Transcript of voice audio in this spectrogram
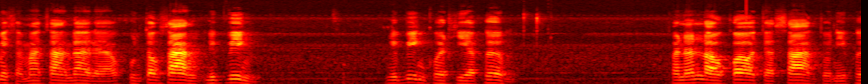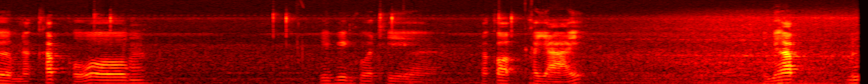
ไม่สามารถสร้างได้แล้ว คุณต้องสร้าง living living quartier เพิ่ม เพราะนั้นเราก็จะสร้างตัวนี้เพิ่มนะครับผม living quartier แล้วก็ขยาย เห็นไหมครับ มัน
